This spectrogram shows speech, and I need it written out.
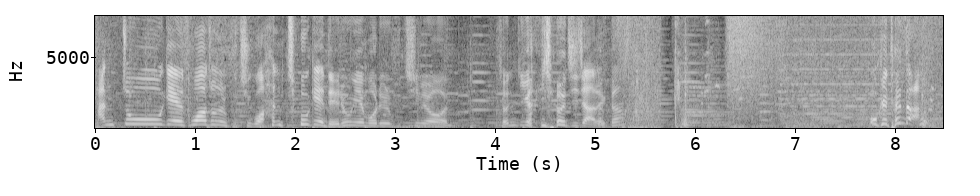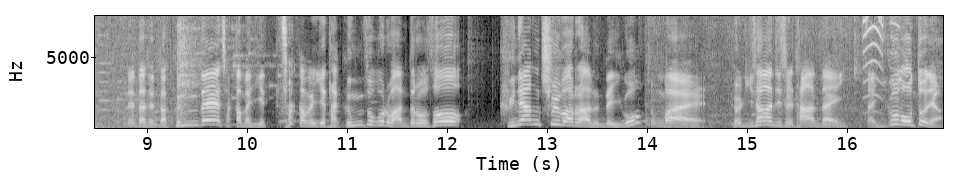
한쪽에 소화전을 붙이고, 한쪽에 내룡의 머리를 붙이면, 전기가 이어지지 않을까? 오케이, 된다! 된다, 된다. 근데, 잠깐만, 이게, 잠깐만, 이게 다 금속으로 만들어서, 그냥 출발을 하는데, 이거? 정말, 별 이상한 짓을 다 한다잉. 자, 이건 어떠냐?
